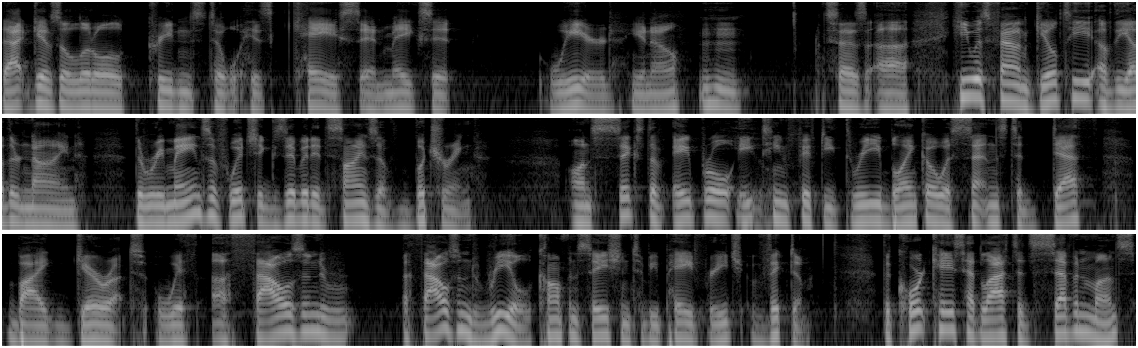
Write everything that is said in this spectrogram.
that gives a little credence to his case and makes it weird, you know? Mm-hmm. It says uh, he was found guilty of the other nine, the remains of which exhibited signs of butchering. On 6th of April, 1853, Blanco was sentenced to death by garrote with a thousand, a thousand real compensation to be paid for each victim. The court case had lasted seven months,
